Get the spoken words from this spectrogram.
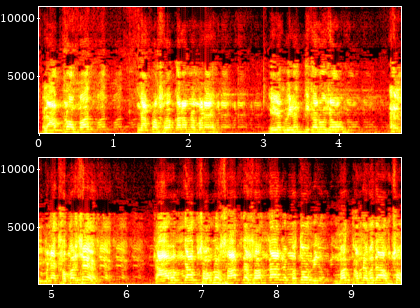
એટલે આપનો મત અને આપનો સહકાર અમને મળે, એવી એક વિનંતી કરું છું. મને ખબર છે કે આ વખતે આપ સૌનો સાથ ને સહકાર ને બધો મત અમને બધા આપશો.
